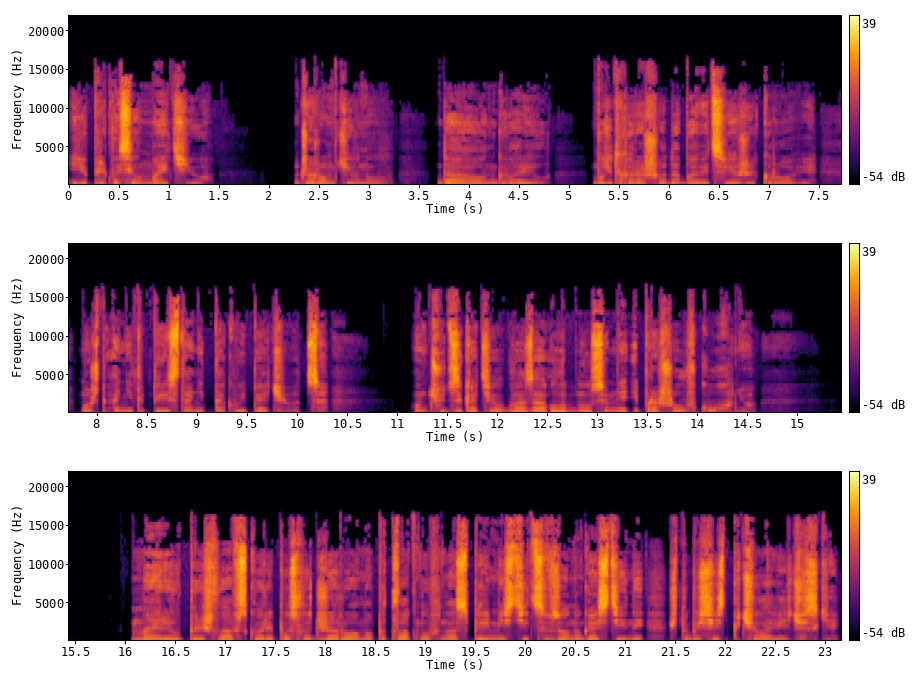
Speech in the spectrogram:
Ее пригласил Мэтью. Джером кивнул. «Да, он говорил. Будет хорошо добавить свежей крови. Может, Анита перестанет так выпячиваться». Он чуть закатил глаза, улыбнулся мне и прошел в кухню. Мэрил пришла вскоре после Джерома, подтолкнув нас переместиться в зону гостиной, чтобы сесть по-человечески.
